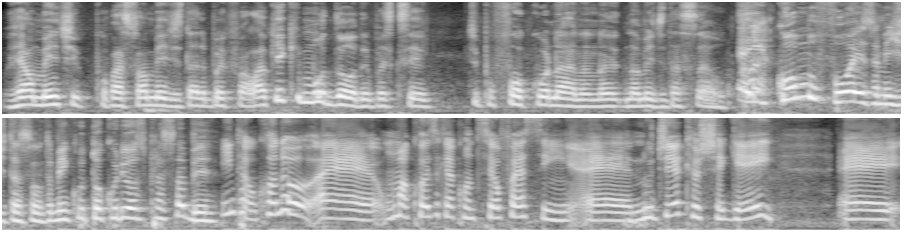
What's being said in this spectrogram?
realmente passou a meditar depois que falar. O que que mudou depois que você, tipo, focou na, na, na meditação? É, e como foi essa meditação? Também que eu tô curioso pra saber. Então, quando é, uma coisa que aconteceu foi assim, é, no dia que eu cheguei, é,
